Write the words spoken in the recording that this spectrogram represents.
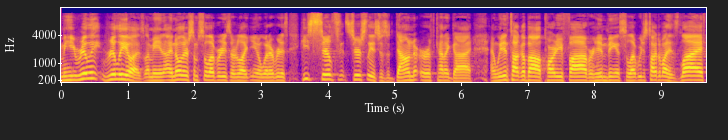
I mean, he really, really was. I mean, I know there's some celebrities that are like, you know, whatever it is. He seriously, seriously is just a down to earth kind of guy. And we didn't talk about Party Five or him being a celebrity. We just talked about his life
